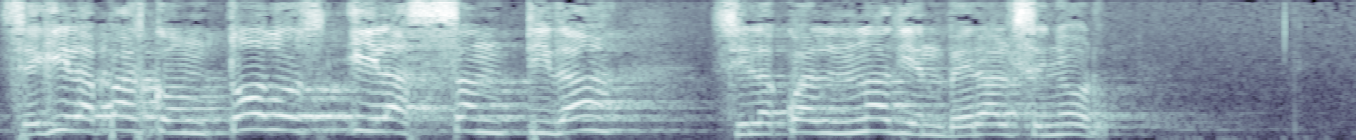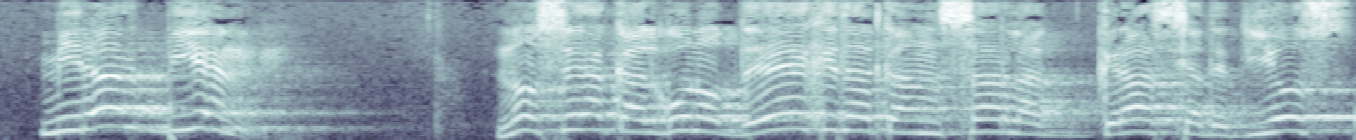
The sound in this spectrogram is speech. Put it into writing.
seguir la paz con todos y la santidad, sin la cual nadie verá al Señor. Mirar bien, no sea que alguno deje de alcanzar la gracia de Dios,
